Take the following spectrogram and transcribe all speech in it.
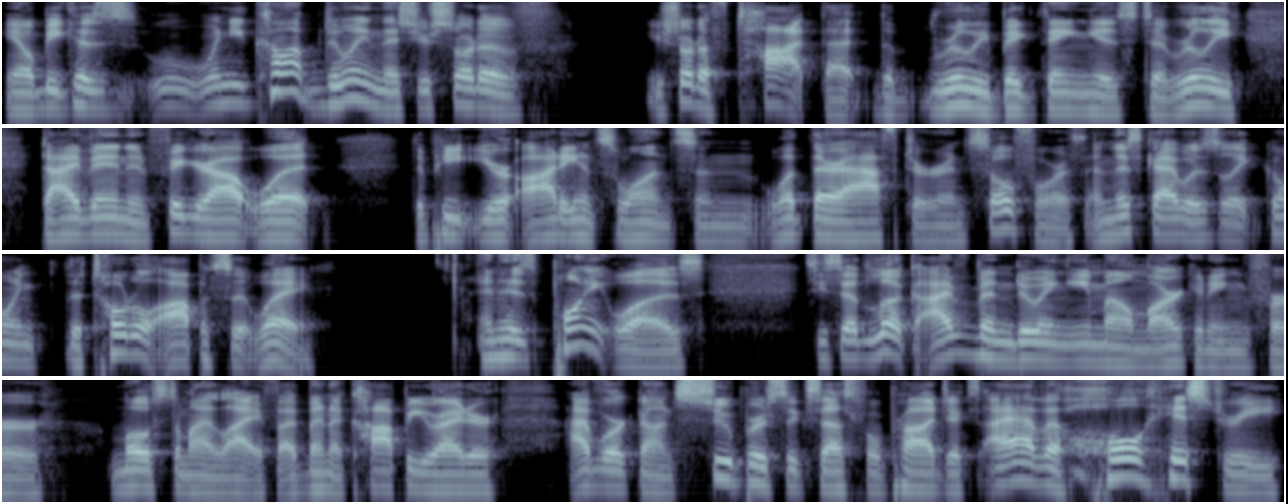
You know, because when you come up doing this, you're sort of you're sort of taught that the really big thing is to really dive in and figure out what the your audience wants and what they're after and so forth. And this guy was like going the total opposite way. And his point was he said, "Look, I've been doing email marketing for most of my life. I've been a copywriter. I've worked on super successful projects. I have a whole history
